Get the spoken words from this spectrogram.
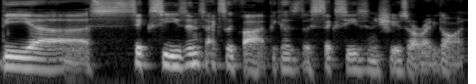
the uh, six seasons, actually five, because the sixth season she is already gone.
